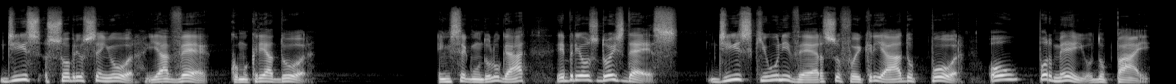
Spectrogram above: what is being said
diz sobre o Senhor, e a Vé como Criador. Em segundo lugar, Hebreus 2,10 diz que o universo foi criado por ou por meio do Pai,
